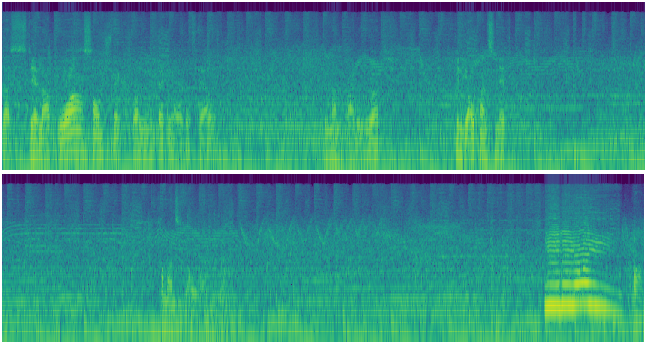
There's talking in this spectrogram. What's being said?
Das ist der Labor-Soundtrack von Battle Out of Hell. Wie man gerade hört. Finde ich auch ganz nett. Kann man sich auch anhören. Ideoi! Bam.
